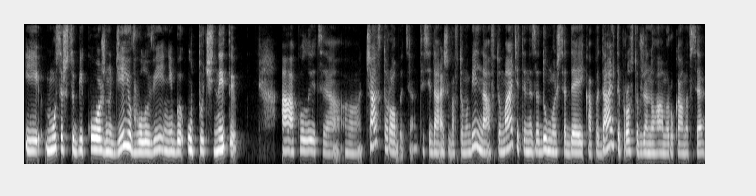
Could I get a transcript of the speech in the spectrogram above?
і мусиш собі кожну дію в голові ніби уточнити. А коли це часто робиться, ти сідаєш в автомобіль на автоматі, ти не задумуєшся, де яка педаль, ти просто вже ногами, руками все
